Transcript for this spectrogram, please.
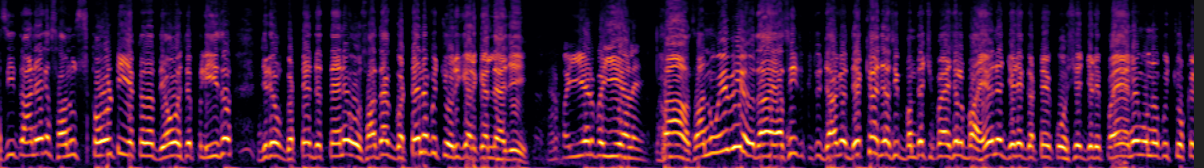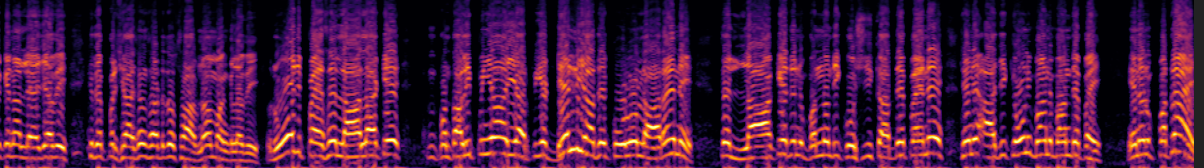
ਅਸੀਂ ਤਾਂ ਨੇ ਕਿ ਸਾਨੂੰ ਸਿਕਿਉਰਿਟੀ ਇੱਕ ਦਾ ਦਿਓ ਇੱਥੇ ਪੁਲਿਸ ਜਿਹੜੇ ਉਹ ਗੱਟੇ ਦਿੱਤੇ ਨੇ ਹੋ ਸਕਦਾ ਗੱਟੇ ਨੇ ਕੋਈ ਚੋਰੀ ਕਰਕੇ ਲੈ ਜੇ। ਰੁਪਈਏ ਰੁਪਈਏ ਵਾਲੇ। ਹਾਂ ਸਾਨੂੰ ਇਹ ਵੀ ਹੁੰਦਾ ਹੈ ਅਸੀਂ ਕਿਤੇ ਜਾ ਕੇ ਦੇਖਿਆ ਜੇ ਅਸੀਂ ਬੰਦੇ ਸਪੈਸ਼ਲ ਭਾਏ ਨੇ ਜਿਹੜੇ ਗੱਟੇ ਕੋਸ਼ੇ ਜਿਹੜੇ ਪਏ ਨੇ ਉਹਨਾਂ ਨੂੰ ਕੋਈ ਚੁੱਕ ਕੇ ਨਾ ਲੈ ਜਾਵੇ ਕਿਤੇ ਪ੍ਰਸ਼ਾਸਨ ਸਾਡੇ ਤੋਂ ਹਿਸਾਬ ਨਾ ਮੰਗ ਲਵੇ। ਰੋਜ਼ ਪੈਸੇ ਲਾ ਲਾ ਕੇ 45 50000 ਰੁਪਏ ਡੇਲੀ ਆਦੇ ਕੋਲੋਂ ਲਾ ਰਹੇ ਨੇ ਤੇ ਲਾ ਕੇ ਇਹਨੂੰ ਬੰਨਣ ਦੀ ਕੋਸ਼ਿਸ਼ ਕਰਦੇ ਪਏ ਨੇ ਤੇ ਇਹਨੇ ਅੱਜ ਕਿਉਂ ਨਹੀਂ ਬੰਨ ਬੰਨਦੇ ਪਏ? ਇਹਨਾਂ ਨੂੰ ਪਤਾ ਹੈ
